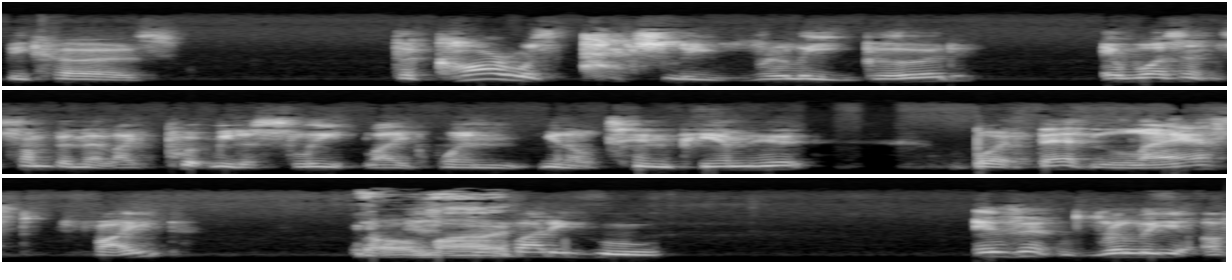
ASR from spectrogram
because the card was actually really good. It wasn't something that like put me to sleep like when you know 10 p.m. hit, but that last fight Oh my! somebody who isn't really a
